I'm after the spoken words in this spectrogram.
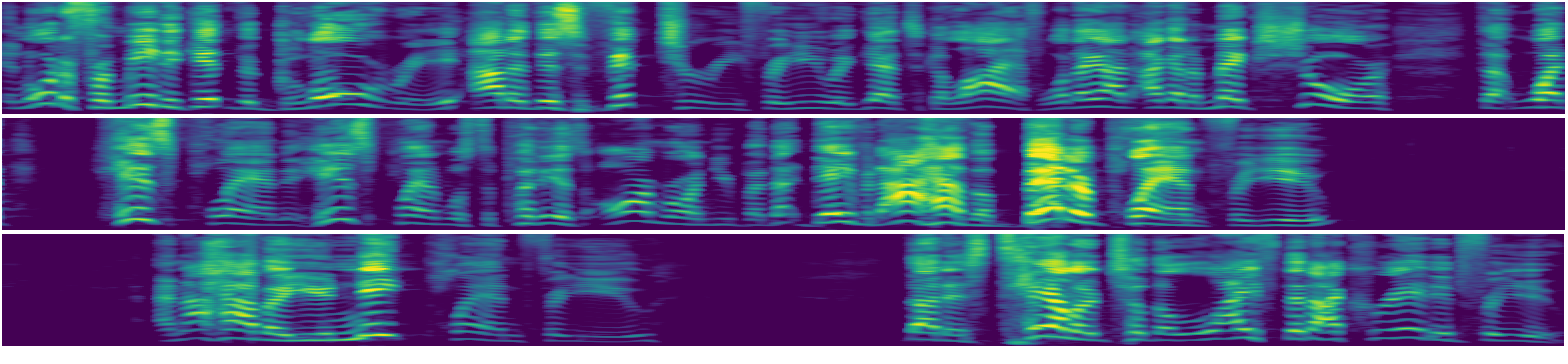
in order for me to get the glory out of this victory for you against Goliath, what I got, I got to make sure that what his plan, his plan was to put his armor on you, but that, David, I have a better plan for you. And I have a unique plan for you that is tailored to the life that I created for you.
